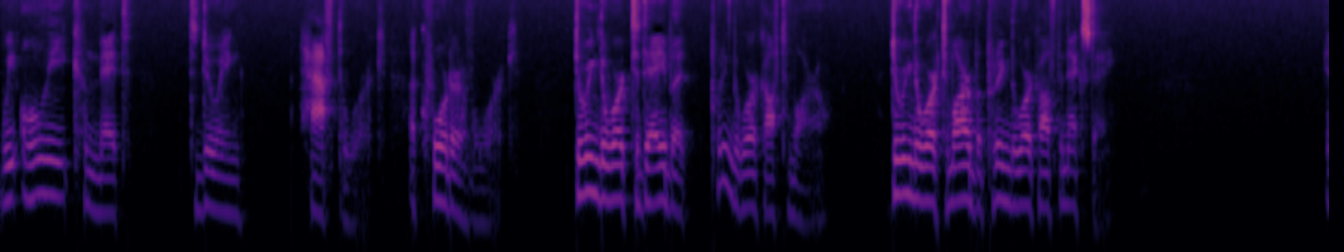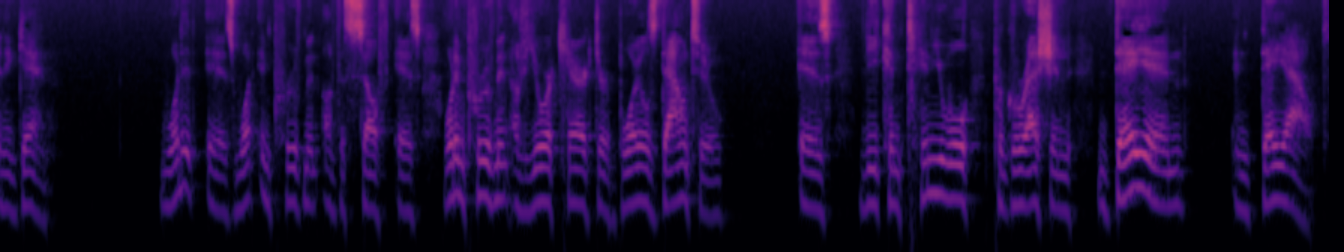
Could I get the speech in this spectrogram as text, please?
we only commit to doing half the work, a quarter of the work. Doing the work today, but putting the work off tomorrow. Doing the work tomorrow, but putting the work off the next day. And again, what it is, what improvement of the self is, what improvement of your character boils down to is the continual progression day in and day out.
